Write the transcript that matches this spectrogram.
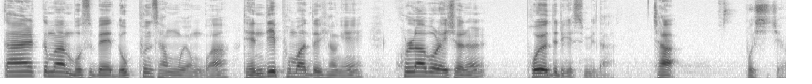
깔끔한 모습의 높은 상모형과 댄디 포마드형의 콜라보레이션을 보여드리겠습니다. 자 보시죠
